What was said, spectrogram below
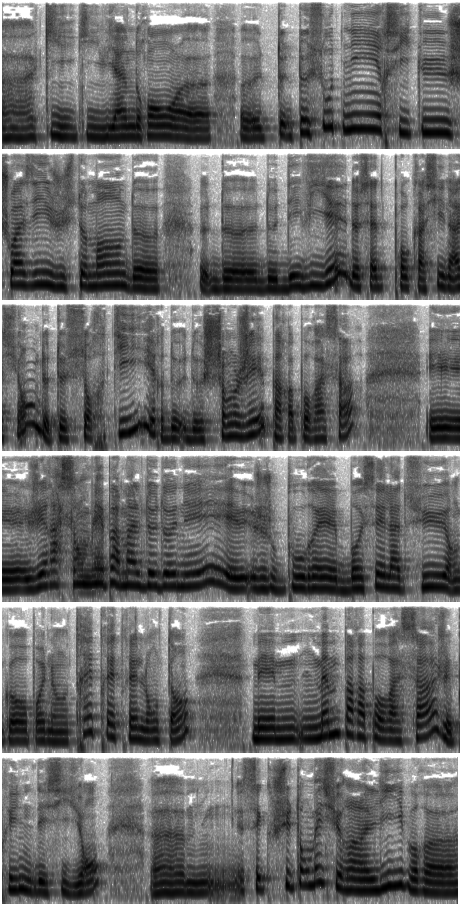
euh, qui, qui, viendront te, te, soutenir si tu choisis justement de, de, dévier de cette procrastination, de te sortir, de changer par rapport à ça. Et j'ai rassemblé pas mal de données et je pourrais bosser là-dessus encore pendant très très très longtemps. Mais même par rapport à ça, j'ai pris une décision. Euh, c'est que je suis tombée sur un livre, euh,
